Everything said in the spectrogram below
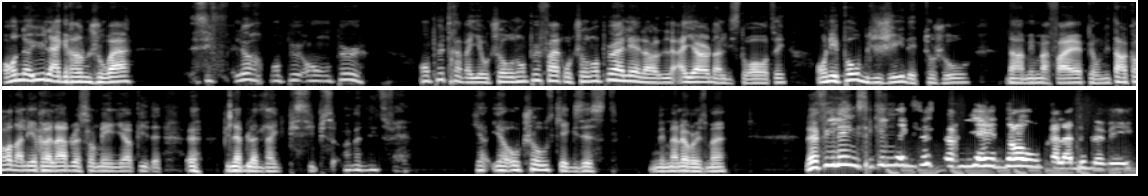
on a eu la grande joie. Là, on peut, on peut, on peut travailler autre chose, on peut faire autre chose, on peut aller ailleurs dans l'histoire. On n'est pas obligé d'être toujours dans la même affaire, puis on est encore dans les relents de WrestleMania, puis, euh, puis la Bloodline, puis ci, puis ça. Un moment donné, tu fais, il y, a autre chose qui existe. Mais malheureusement, le feeling, c'est qu'il n'existe rien d'autre à la WWE.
